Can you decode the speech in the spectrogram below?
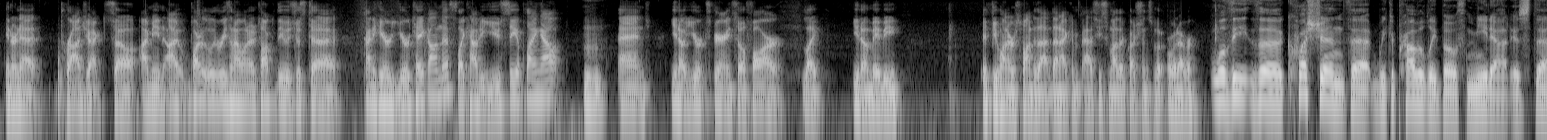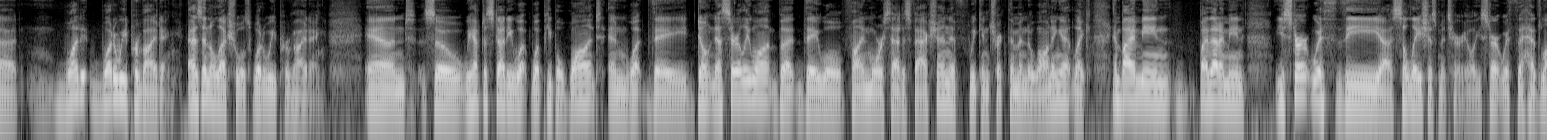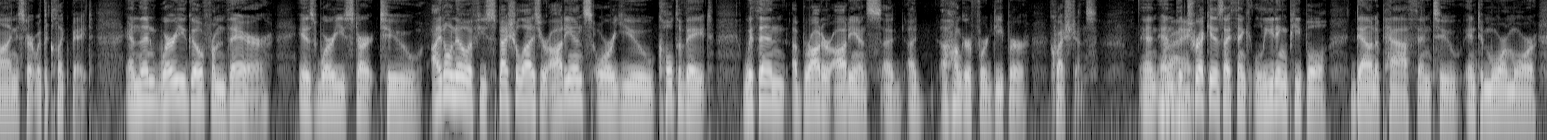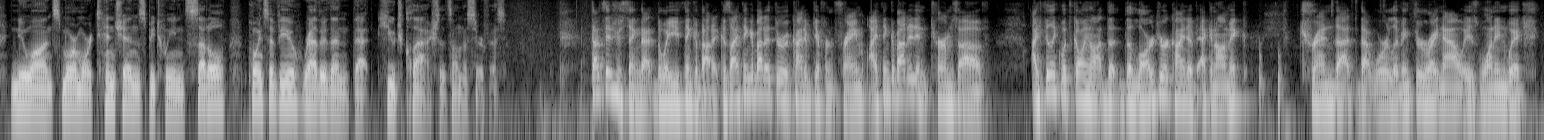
internet project. So, I mean, I part of the reason I wanted to talk to you is just to kind of hear your take on this. Like, how do you see it playing out? Mm-hmm. And you know, your experience so far. Like, you know, maybe if you want to respond to that, then I can ask you some other questions, but or whatever. Well, the the question that we could probably both meet at is that what what are we providing as intellectuals? What are we providing? And so we have to study what, what people want and what they don't necessarily want, but they will find more satisfaction if we can trick them into wanting it. Like, and by I mean by that I mean you start with the uh, salacious material. You start with the headline. You start with the clickbait, and then where you go from there is where you start to. I don't know if you specialize your audience or you cultivate within a broader audience a, a, a hunger for deeper questions. And and right. the trick is, I think, leading people down a path into into more and more nuance, more and more tensions between subtle points of view, rather than that huge clash that's on the surface. That's interesting that the way you think about it, because I think about it through a kind of different frame. I think about it in terms of, I feel like what's going on, the the larger kind of economic trend that that we're living through right now is one in which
